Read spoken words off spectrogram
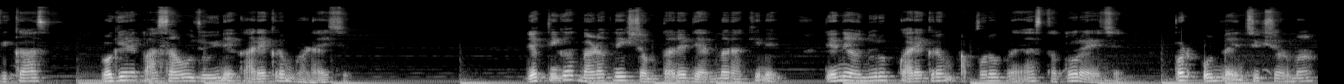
વિકાસ વગેરે પાસાઓ જોઈને કાર્યક્રમ ઘડાય છે. વ્યક્તિગત બાળકની ક્ષમતાને ધ્યાનમાં રાખીને તેને અનુરૂપ કાર્યક્રમ આપવાનો પ્રયાસ થતો રહે છે. પણ ઓનલાઈન શિક્ષણમાં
